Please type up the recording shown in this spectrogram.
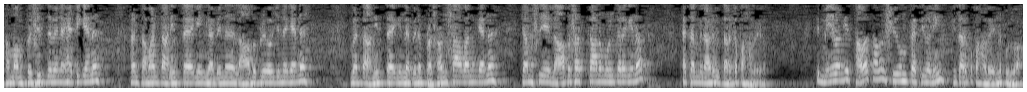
තමන් ප්‍රසිද්ධ වෙන හැටි ගැන නැත්නම් තමන්ට අනිත් අයගෙන් ලැබෙන ලාභ ප්‍රයෝජන ගැන නැත්නම් අනිත් අයගෙන් ලැබෙන ප්‍රශංසාවන් ගැන යම්සේ ලාභ සත්කාර මුල් කරගෙන ඇතැම් වෙලාවට විතර්ක පහළ වෙනවා. ඉතින් මේ වගේ තව තව සියුම් පැති වලින් විතර්ක පහළ වෙන්න පුළුවන්.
